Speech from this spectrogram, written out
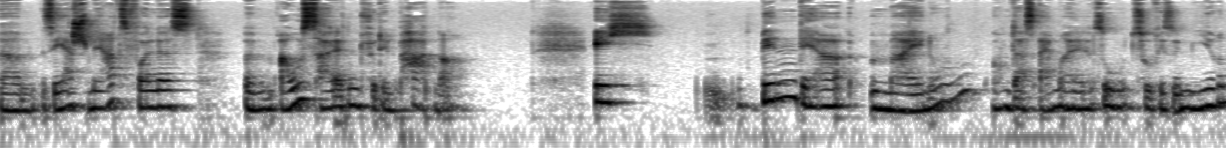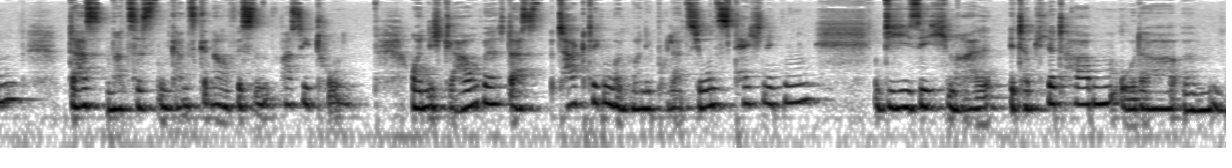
ähm, sehr schmerzvolles ähm, Aushalten für den Partner. Ich bin der Meinung, um das einmal so zu resümieren, dass Narzissten ganz genau wissen, was sie tun. Und ich glaube, dass Taktiken und Manipulationstechniken die sich mal etabliert haben oder ähm,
